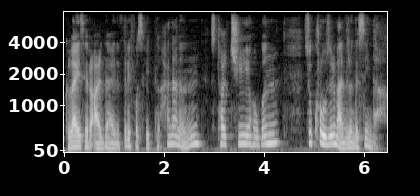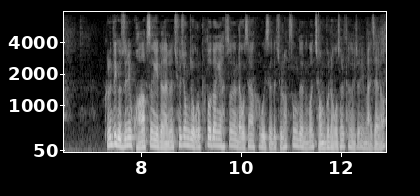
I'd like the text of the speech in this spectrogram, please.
글라이세르 알데하이드 3 포스페이트 하나는 스타치 혹은 수크로즈를 만드는 데 쓰인다. 그런데 교수님 광합성이 일어나면 최종적으로 포도당이 합성된다고 생각하고 있었는데 주로 합성되는 건 전분하고 설탕이죠. 예, 맞아요.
